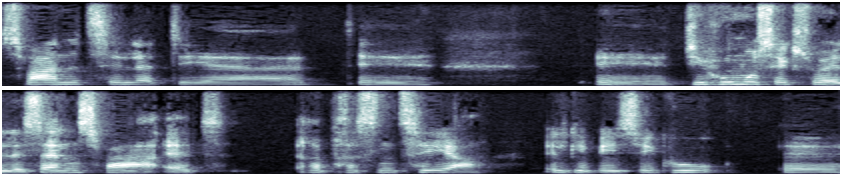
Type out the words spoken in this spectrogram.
Svarende til, at det er øh, øh, de homoseksuelles ansvar at repræsentere LGBTQ øh,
